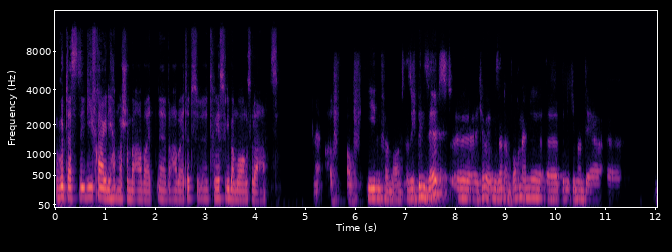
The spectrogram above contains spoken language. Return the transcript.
Gut, das, die Frage, die hatten wir schon bearbeit, äh, bearbeitet. Trainierst du lieber morgens oder abends? Auf, auf jeden Fall morgens. Also ich bin selbst, äh, ich habe ja eben gesagt, am Wochenende äh, bin ich jemand, der, äh,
